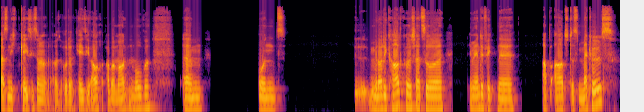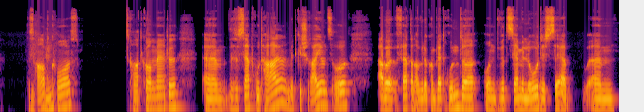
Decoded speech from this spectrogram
also nicht Casey, sondern also, oder Casey auch, aber Mountain Mover. Ähm, und Melodic Hardcore ist halt so im Endeffekt eine Abart des Metals, des Mhm. Hardcores, Hardcore Metal. Ähm, das ist sehr brutal mit Geschrei und so, aber fährt dann auch wieder komplett runter und wird sehr melodisch, sehr ähm,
